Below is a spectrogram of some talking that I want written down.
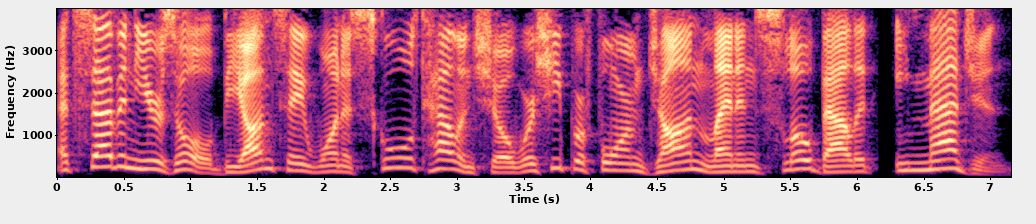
At seven years old, Beyonce won a school talent show where she performed John Lennon's slow ballad Imagine.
